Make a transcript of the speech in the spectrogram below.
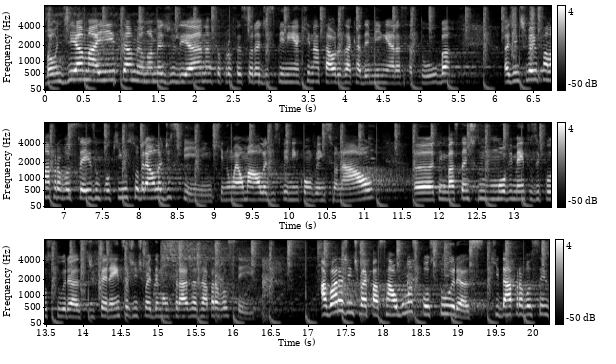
Bom dia, Maíta. Meu nome é Juliana, sou professora de spinning aqui na Taurus Academia em Aracatuba. A gente veio falar para vocês um pouquinho sobre a aula de spinning, que não é uma aula de spinning convencional, uh, tem bastante movimentos e posturas diferentes, a gente vai demonstrar já já para vocês. Agora a gente vai passar algumas posturas que dá para vocês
